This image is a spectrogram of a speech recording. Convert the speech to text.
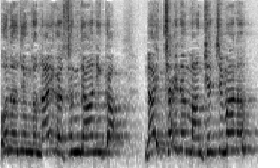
어느 정도 나이가 성장하니까 나이 차이는 많겠지만은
